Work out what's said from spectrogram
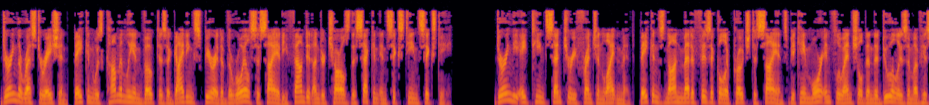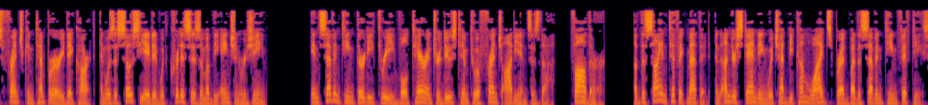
During the Restoration, Bacon was commonly invoked as a guiding spirit of the Royal Society founded under Charles II in 1660. During the 18th-century French Enlightenment, Bacon's non-metaphysical approach to science became more influential than the dualism of his French contemporary Descartes, and was associated with criticism of the ancient regime. In 1733 Voltaire introduced him to a French audience as the «father» of the scientific method, an understanding which had become widespread by the 1750s.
